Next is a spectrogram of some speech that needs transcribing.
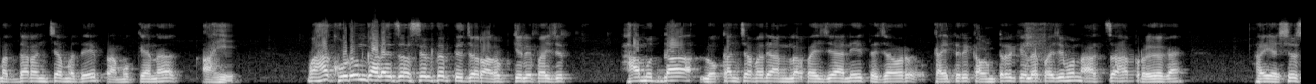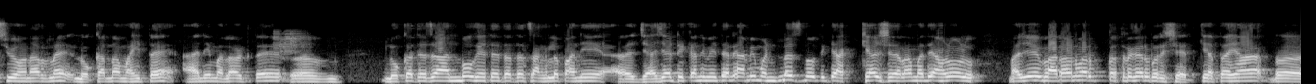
मतदारांच्या मध्ये प्रामुख्यानं आहे. मग हा खोडून काढायचा असेल तर त्याच्यावर आरोप केले पाहिजेत. हा मुद्दा लोकांच्या मध्ये आणला पाहिजे आणि त्याच्यावर काहीतरी काउंटर केलं पाहिजे म्हणून आजचा हा प्रयोग आहे. हा यशस्वी होणार नाही लोकांना माहीत आहे आणि मला वाटतंय लोक त्याचा अनुभव घेत आहेत. आता चांगलं पाणी ज्या ज्या ठिकाणी मिळते आणि आम्ही म्हटलंच नव्हतं की अख्ख्या शहरामध्ये हळूहळू माझे वारंवार पत्रकार परिषद आहेत की आता ह्या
